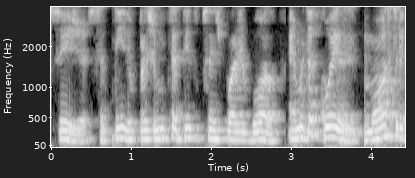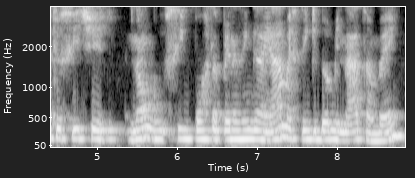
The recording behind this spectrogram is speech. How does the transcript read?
seja, 70, praticamente 70% de posse de bola. É muita coisa. Mostra que o City não se importa apenas em ganhar, mas tem que dominar também.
